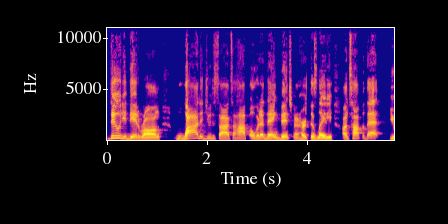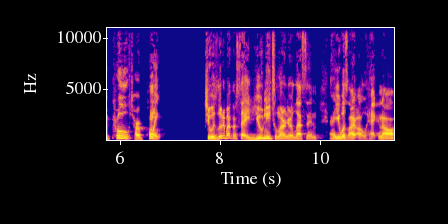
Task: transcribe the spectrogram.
Dude, you did wrong. Why did you decide to hop over that dang bench and hurt this lady? On top of that, you proved her point. She was literally about to say, you need to learn your lesson. And you was like, oh, heck no,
